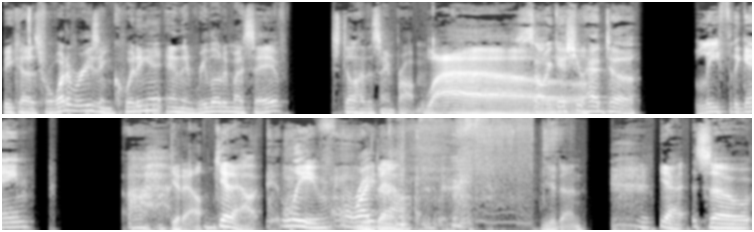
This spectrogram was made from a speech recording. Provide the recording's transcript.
because for whatever reason, quitting it and then reloading my save still had the same problem. Wow. so i guess you had to leave the game Ah, get out. get out, leave right You're now. You're done. Yeah. So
